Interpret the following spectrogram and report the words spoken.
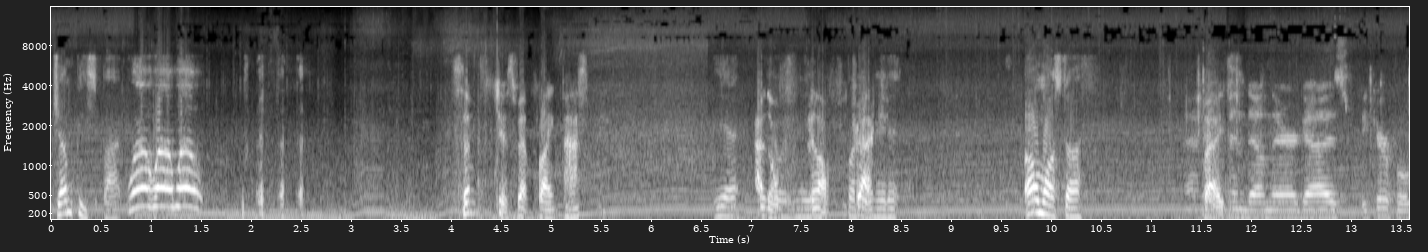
jumpy spot. Whoa, whoa, whoa! Something just went flying past me. Yeah. I know. Been off the track. It. Almost off. Right. Been down there, guys. Be careful.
